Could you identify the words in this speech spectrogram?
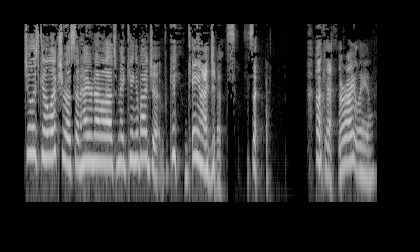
Julie's gonna lecture us on how you're not allowed to make king of I jokes king and I jokes. So Okay. All right, Lian.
